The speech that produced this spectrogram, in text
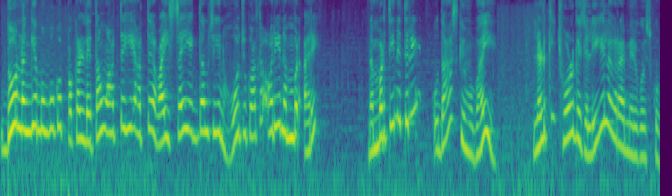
दो नंगे मुंगों को पकड़ लेता हूँ, आते ही आते भाई, सही एकदम सीन हो चुका था और ये नंबर अरे नंबर तीन इतने उदास क्यों हो भाई? लड़की छोड़ के चली गई लग रहा है मेरे को इसको।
